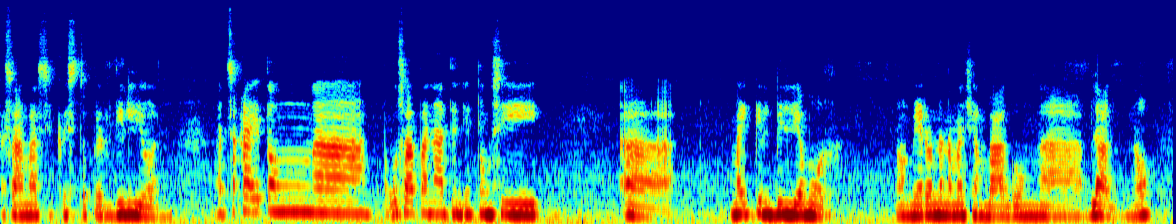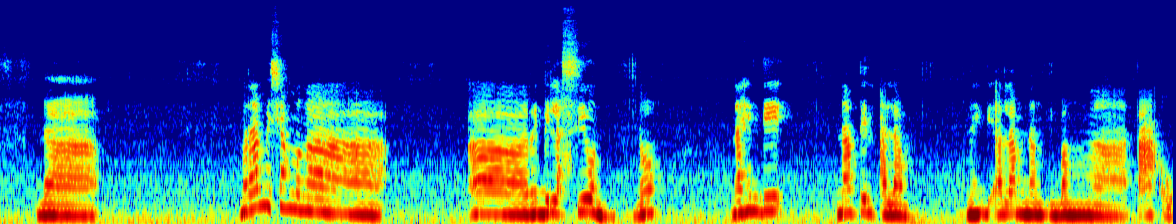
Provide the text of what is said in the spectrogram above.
kasama si Christopher Dillon. At saka itong ah, pag-usapan natin itong si ah, Michael Villamor. No, meron na naman siyang bagong ah, vlog, no? Na marami siyang mga ah, revelasyon, no? Na hindi natin alam, na hindi alam ng ibang ah, tao.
